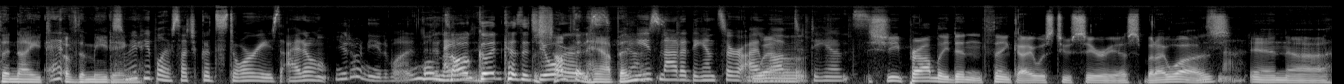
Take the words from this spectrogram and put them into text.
the night It- of the meeting? So many people have such good stories. I don't. You don't need one. Well, it's no. all good because it's yours. Something happened. He's not a dancer. I Well, love to dance. She probably didn't think I was too serious, but I was, not. and uh,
